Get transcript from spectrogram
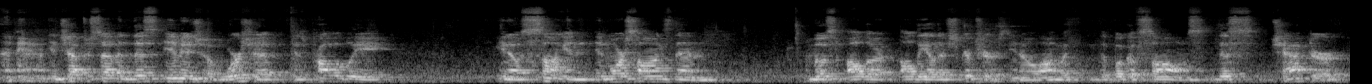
in chapter 7, this image of worship is probably you know, sung in, in more songs than most all the all the other scriptures, you know, along with the book of Psalms, this chapter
